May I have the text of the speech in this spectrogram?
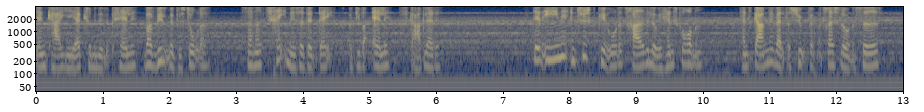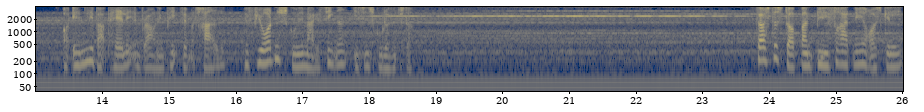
Den karrierekriminelle Palle var vild med pistoler, så han havde tre med sig den dag, og de var alle skarplatte. Den ene, en tysk P38, lå i handskerummet. Hans gamle Walter 765 lå under sædet. Og endelig bar Palle en Browning P35 med 14 skud i magasinet i sin skulderhylster. Første stop var en bilforretning i Roskilde,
